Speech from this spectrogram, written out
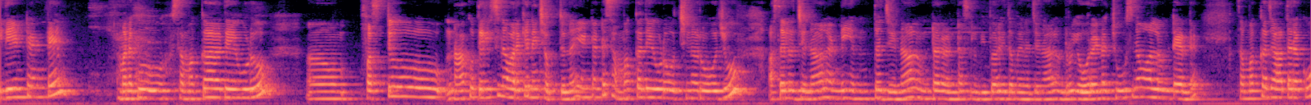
ఇదేంటంటే మనకు సమ్మక్క దేవుడు ఫస్ట్ నాకు తెలిసిన వరకే నేను చెప్తున్నా ఏంటంటే సమ్మక్క దేవుడు వచ్చిన రోజు అసలు జనాలండి ఎంత జనాలు ఉంటారంటే అసలు విపరీతమైన జనాలు ఉంటారు ఎవరైనా చూసిన వాళ్ళు ఉంటే అంటే సమ్మక్క జాతరకు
